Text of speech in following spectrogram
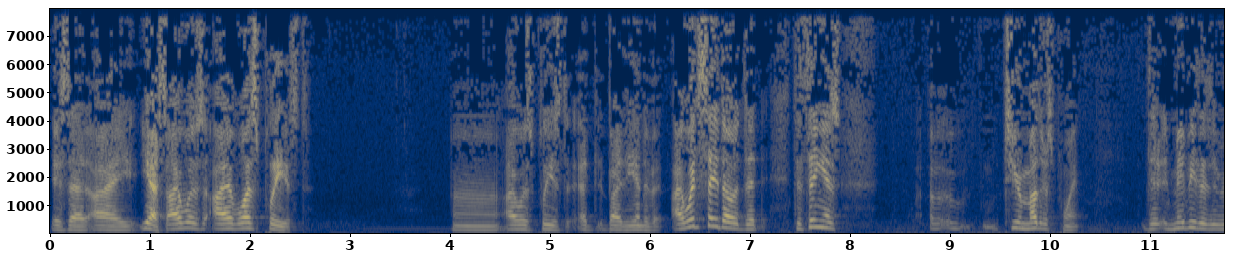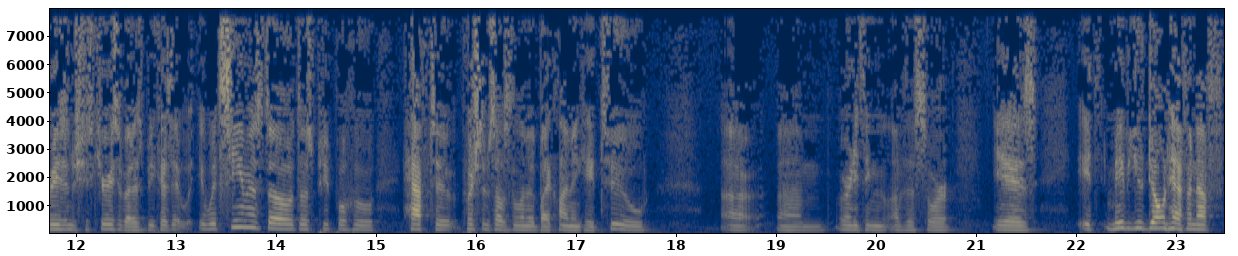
is that I yes I was I was pleased. Uh, I was pleased at, by the end of it. I would say though that the thing is, uh, to your mother's point, that maybe the, the reason she's curious about it is because it, it would seem as though those people who have to push themselves to the limit by climbing K2 uh, um, or anything of the sort is it maybe you don't have enough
